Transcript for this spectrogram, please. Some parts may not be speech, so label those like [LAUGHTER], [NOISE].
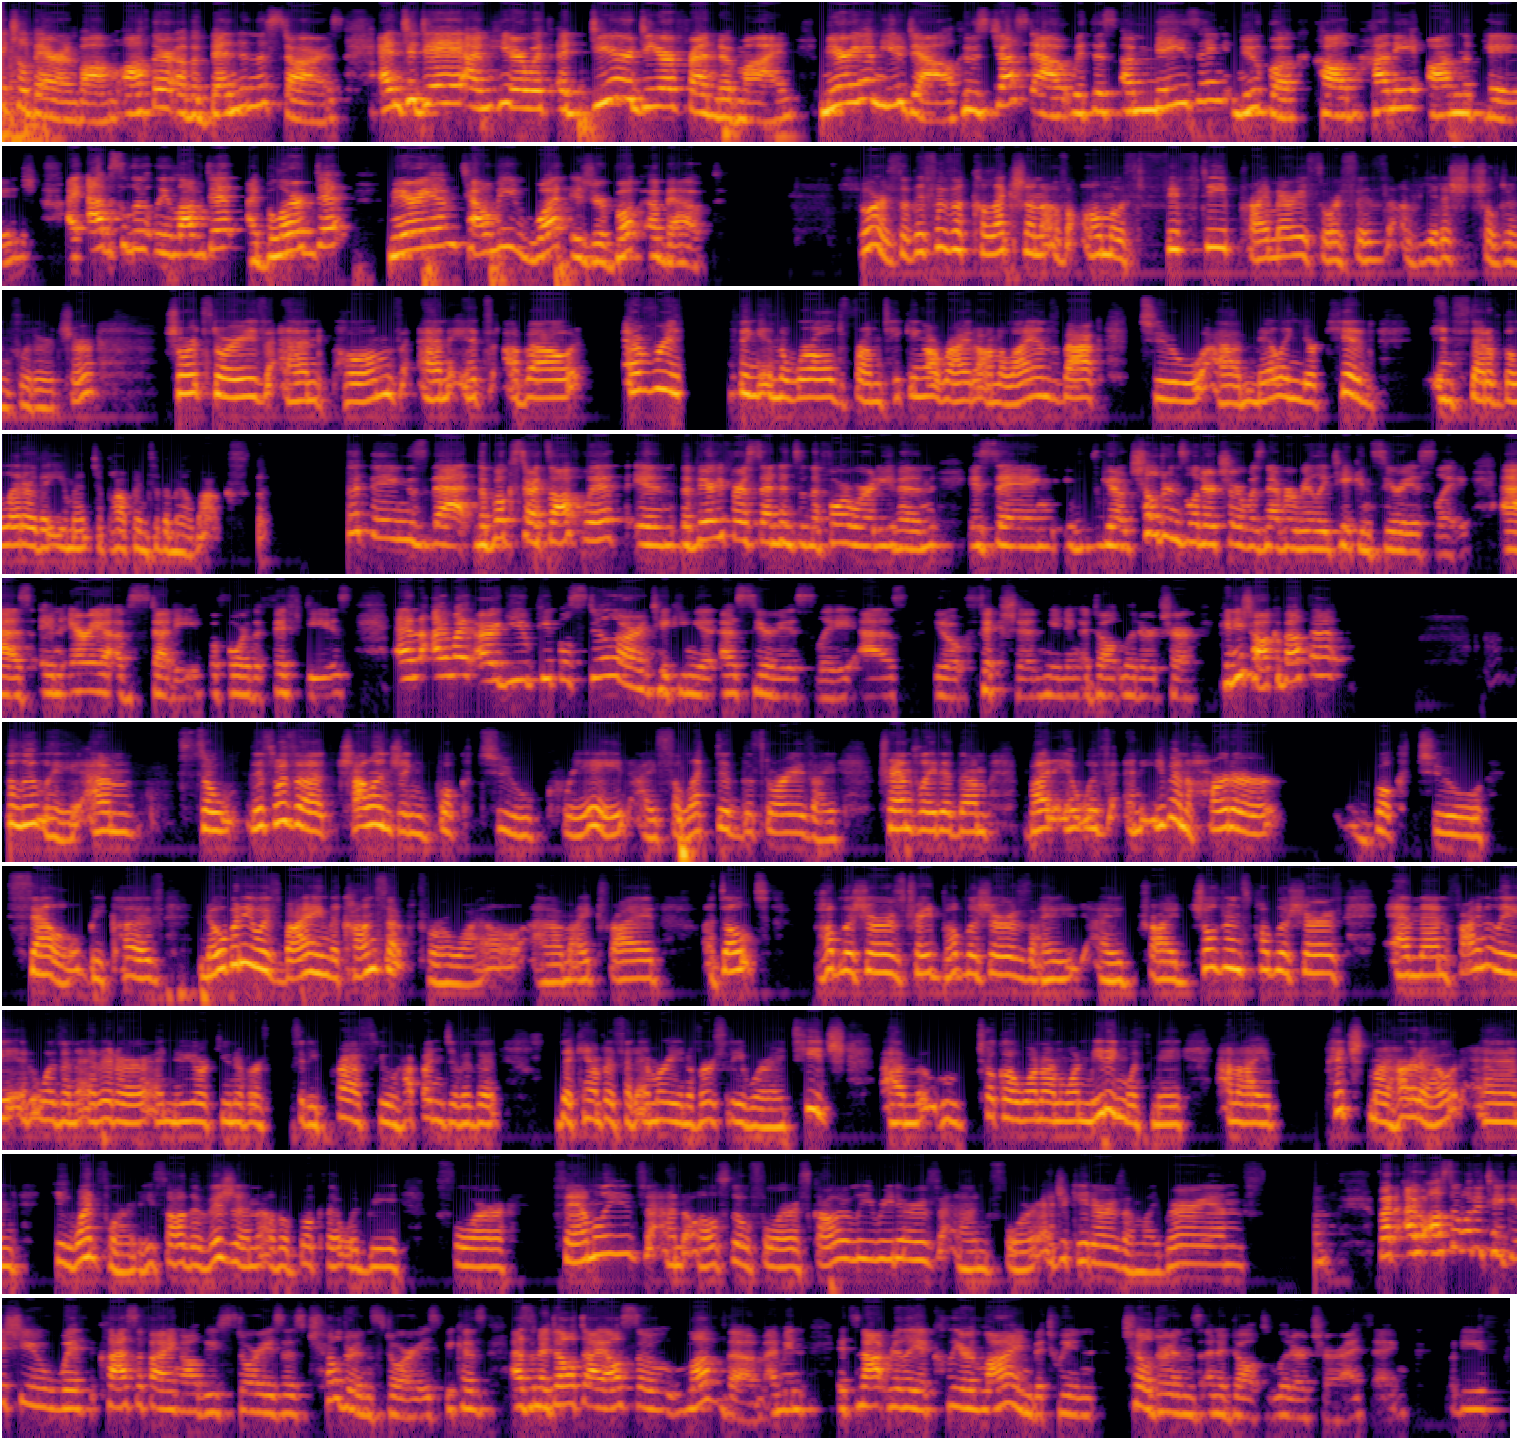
Rachel Barenbaum, author of A Bend in the Stars. And today I'm here with a dear, dear friend of mine, Miriam Udel, who's just out with this amazing new book called Honey on the Page. I absolutely loved it. I blurbed it. Miriam, tell me, what is your book about? Sure. So, this is a collection of almost 50 primary sources of Yiddish children's literature, short stories and poems. And it's about everything in the world from taking a ride on a lion's back to uh, mailing your kid instead of the letter that you meant to pop into the mailbox. The things that the book starts off with in the very first sentence in the foreword even is saying you know children's literature was never really taken seriously as an area of study before the 50s and i might argue people still aren't taking it as seriously as you know fiction meaning adult literature. Can you talk about that? Absolutely. Um, so this was a challenging book to create. I selected the stories, I translated them, but it was an even harder book to sell because nobody was buying the concept for a while. Um, I tried adult publishers, trade publishers, I, I tried children's publishers, and then finally it was an editor at New York University Press who happened to visit the campus at Emory University where I teach, um, who took a one on one meeting with me. And I pitched my heart out and he went for it. He saw the vision of a book that would be for families and also for scholarly readers and for educators and librarians. But I also want to take issue with classifying all these stories as children's stories because as an adult, I also love them. I mean, it's not really a clear line between children's and adult literature, I think. What do you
